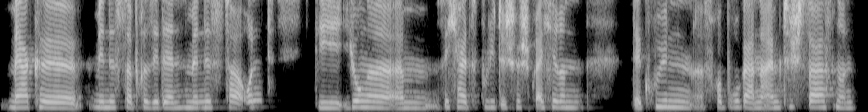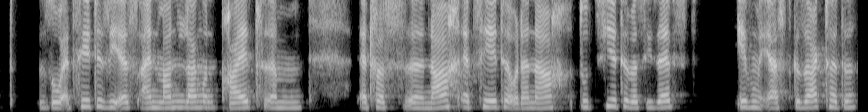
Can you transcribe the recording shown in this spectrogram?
Merkel Ministerpräsident, Minister und die junge ähm, sicherheitspolitische Sprecherin der Grünen, Frau Brugger, an einem Tisch saßen und so erzählte sie es ein Mann lang und breit ähm, etwas äh, nacherzählte oder nachdozierte, was sie selbst eben erst gesagt hatte.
